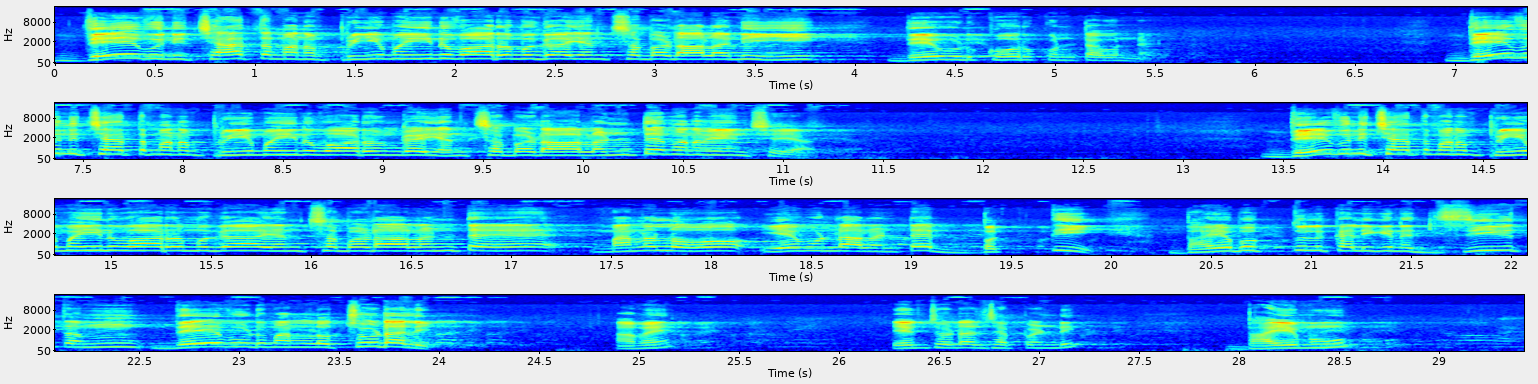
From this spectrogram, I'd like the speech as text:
దేవుని చేత మనం ప్రియమైన వారముగా ఎంచబడాలని దేవుడు కోరుకుంటూ ఉన్నాడు. దేవుని చేత మనం ప్రియమైన వారంగా ఎంచబడాలంటే మనం ఏం చేయాలి? దేవుని చేత మనం ప్రియమైన వారముగా ఎంచబడాలంటే మనలో ఏముండాలంటే భక్తి భయభక్తులు కలిగిన జీవితం దేవుడు మనలో చూడాలి. ఆమె ఏం చూడాలి చెప్పండి? భయము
